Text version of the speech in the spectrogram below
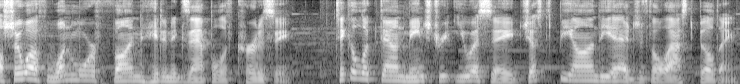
I'll show off one more fun hidden example of courtesy. Take a look down Main Street USA just beyond the edge of the last building.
